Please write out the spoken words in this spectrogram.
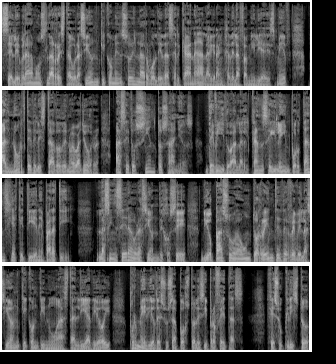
Celebramos la restauración que comenzó en la arboleda cercana a la granja de la familia Smith al norte del estado de Nueva York hace 200 años, debido al alcance y la importancia que tiene para ti. La sincera oración de José dio paso a un torrente de revelación que continúa hasta el día de hoy por medio de sus apóstoles y profetas. Jesucristo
